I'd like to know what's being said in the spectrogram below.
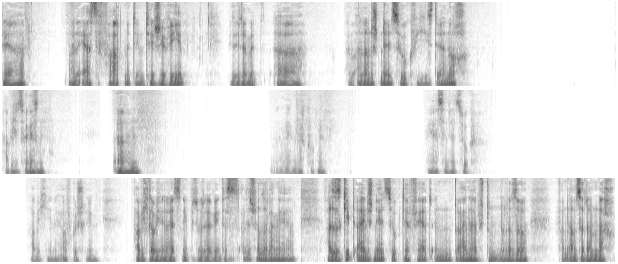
der meine erste Fahrt mit dem TGW. Wie sie damit äh, einem anderen Schnellzug, wie hieß der noch? Habe ich jetzt vergessen. Ähm, mal eben nachgucken. Wer ist denn der Zug? Habe ich hier nicht aufgeschrieben. Habe ich, glaube ich, in der letzten Episode erwähnt. Das ist alles schon so lange her. Also es gibt einen Schnellzug, der fährt in dreieinhalb Stunden oder so von Amsterdam nach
